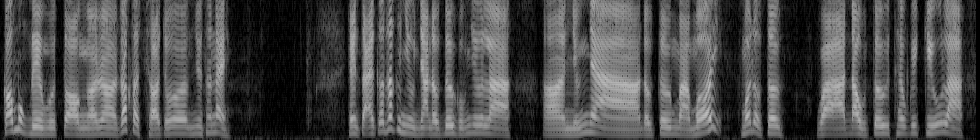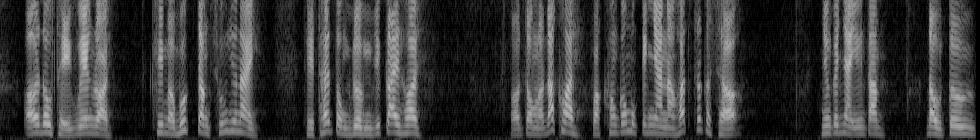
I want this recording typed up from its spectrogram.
Có một điều mà Toàn rất là sợ chỗ như thế này. Hiện tại có rất là nhiều nhà đầu tư cũng như là à, những nhà đầu tư mà mới mới đầu tư và đầu tư theo cái kiểu là ở đô thị quen rồi. Khi mà bước chân xuống dưới này, thì thấy toàn rừng với cây thôi. Và toàn là đất thôi, và không có một căn nhà nào hết, rất là sợ. Nhưng cái nhà yên tâm, đầu tư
